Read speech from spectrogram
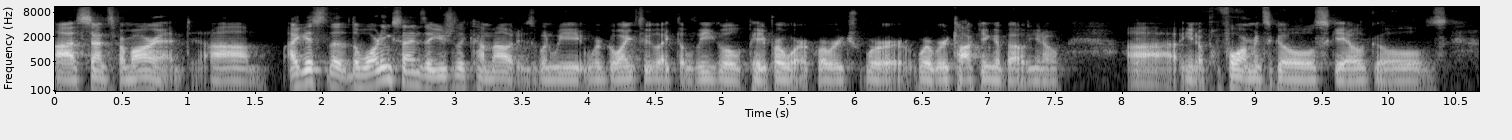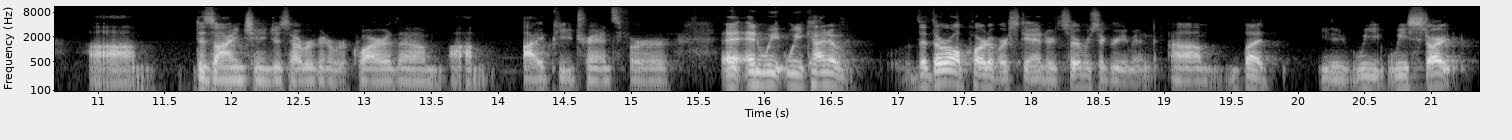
uh, sense from our end. Um, I guess the, the warning signs that usually come out is when we we're going through like the legal paperwork where we're, we're where we're talking about you know uh, you know performance goals, scale goals, um, design changes, how we're going to require them, um, IP transfer, and, and, we we kind of that they're all part of our standard service agreement. Um, but you know we we start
